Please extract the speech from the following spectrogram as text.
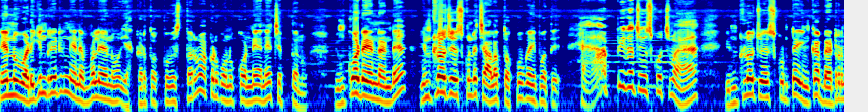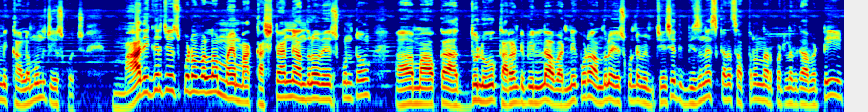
నేను నువ్వు అడిగిన రేటుకి నేను ఇవ్వలేను. ఎక్కడ తక్కువ ఇస్తారో అక్కడ కొనుక్కోండి అనే చెప్తాను. ఇంకోటి ఏంటంటే ఇంట్లో చేసుకుంటే చాలా తక్కువగా అయిపోతాయి. హ్యాపీగా చేసుకోవచ్చు మా ఇంట్లో చేసుకుంటే ఇంకా బెటర్ మీ కళ్ళ ముందు చేసుకోవచ్చు. మా దగ్గర చేసుకోవడం వల్ల మే- మా కష్టాన్ని అందులో వేసుకుంటాం. మా యొక్క అద్దులు కరెంటు బిల్లు అవన్నీ కూడా అందులో వేసుకుంటాం. మేము చేసేది బిజినెస్ కదా సత్రం నడపట్లేదు కాబట్టి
